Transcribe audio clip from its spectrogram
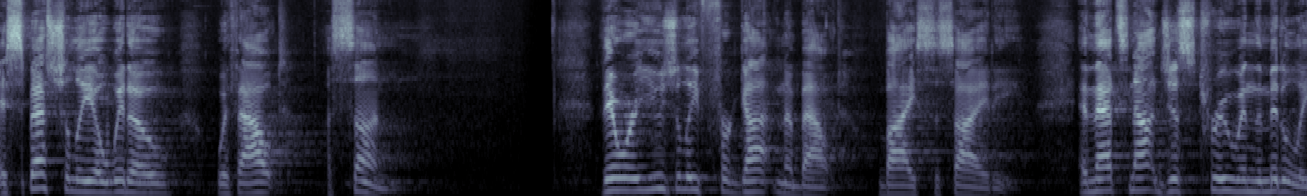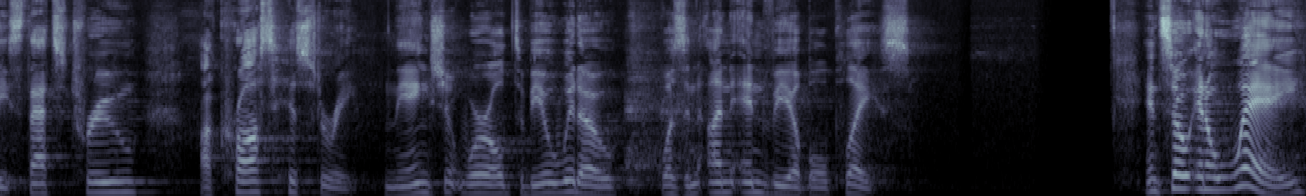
especially a widow without a son. They were usually forgotten about by society. And that's not just true in the Middle East, that's true across history. In the ancient world, to be a widow was an unenviable place. And so, in a way,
